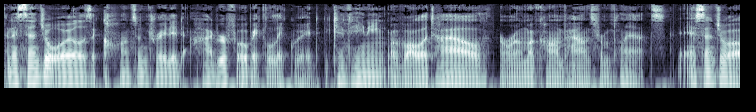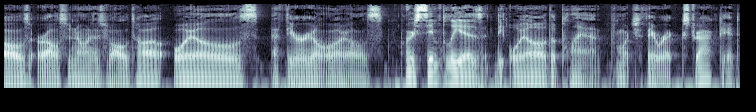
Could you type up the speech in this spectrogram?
An essential oil is a concentrated hydrophobic liquid containing volatile aroma compounds from plants. Essential oils are also known as volatile oils, ethereal oils, or simply as the oil of the plant from which they were extracted,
